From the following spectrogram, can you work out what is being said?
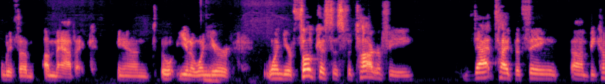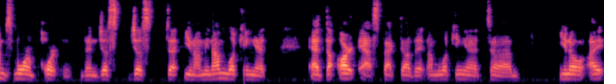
with a, a Mavic. And you know when yeah. your when your focus is photography, that type of thing um, becomes more important than just just uh, you know. I mean, I'm looking at at the art aspect of it. I'm looking at um, you know I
